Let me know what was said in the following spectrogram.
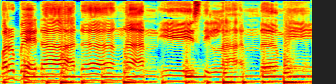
Berbeda dengan istilah endemi.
